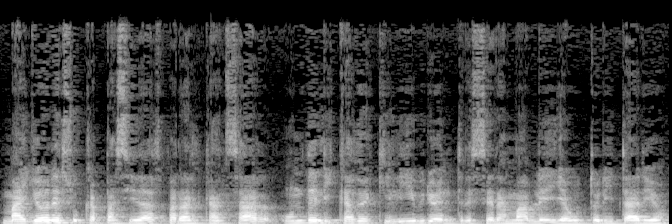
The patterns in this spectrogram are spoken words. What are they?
mayor es su capacidad para alcanzar un delicado equilibrio entre ser amable y autoritario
